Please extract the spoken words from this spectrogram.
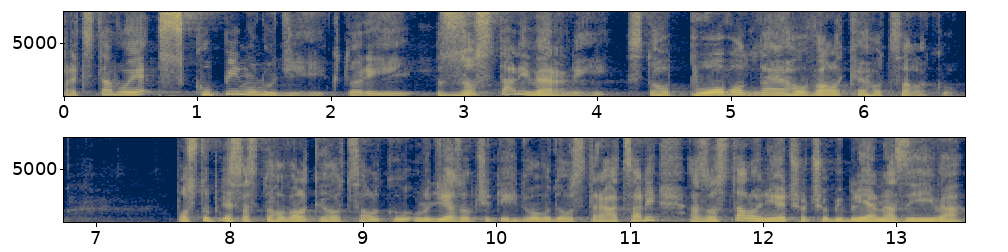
predstavuje skupinu ľudí, ktorí zostali verní z toho pôvodného veľkého celku – Postupne sa z toho veľkého celku ľudia z určitých dôvodov strácali a zostalo niečo, čo Biblia nazýva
